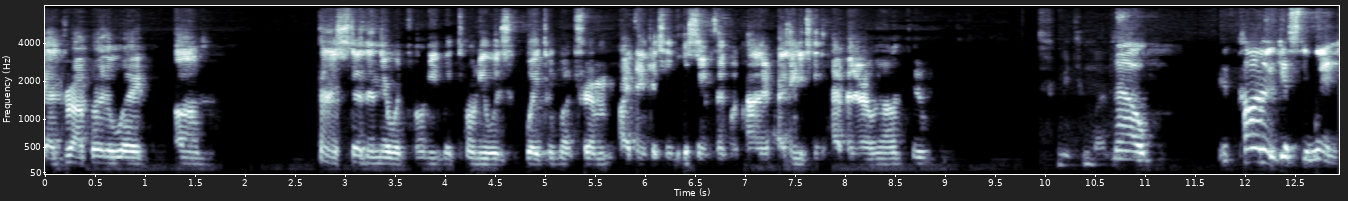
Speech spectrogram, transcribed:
got dropped right away. Um, kind of stood in there with Tony, but Tony was way too much for him. I think it's going to be the same thing with Conor. I think it's going to happen early on too. Be too much. Now, if Conor gets the win,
